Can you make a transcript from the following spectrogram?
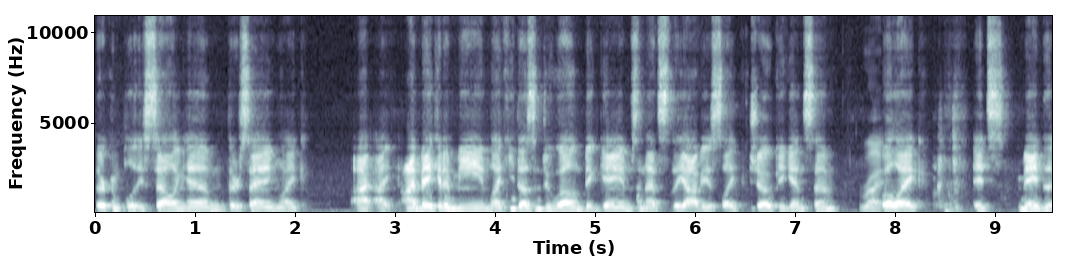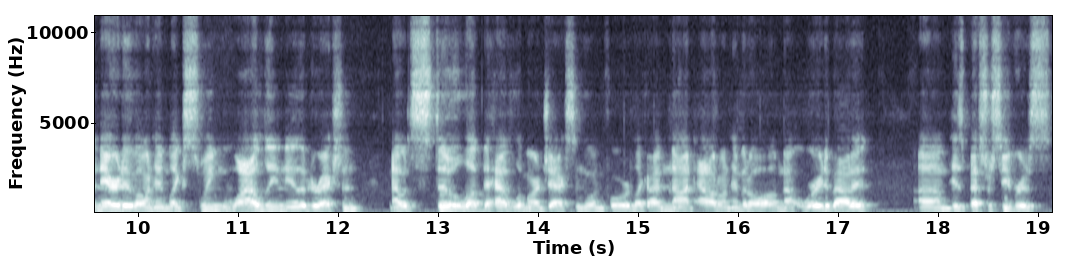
they're completely selling him. They're saying like, I, I, I make it a meme like he doesn't do well in big games, and that's the obvious like joke against him. Right. But like, it's made the narrative on him like swing wildly in the other direction. I would still love to have Lamar Jackson going forward. Like I'm not out on him at all. I'm not worried about it. Um, his best receiver is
